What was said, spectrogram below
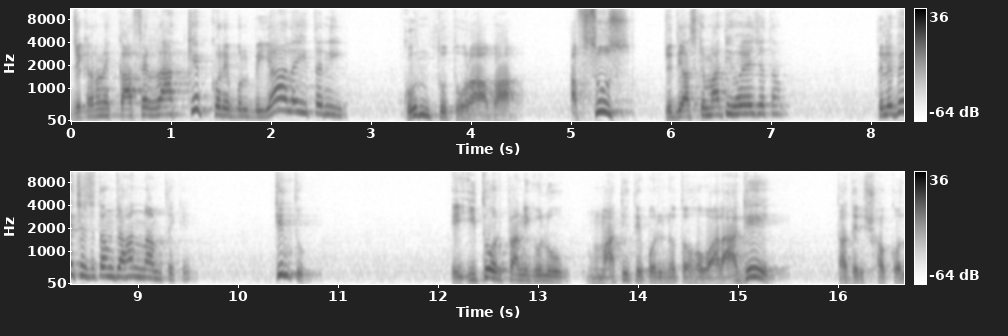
যে কারণে কাফের আক্ষেপ করে বলবে ইয়ালাইতানি কুন্তু তোরা বা আফসুস, যদি আজকে মাটি হয়ে যেতাম, তাহলে বেঁচে যেতাম জাহান নাম থেকে। কিন্তু এই ইতর প্রাণীগুলো মাটিতে পরিণত হওয়ার আগে তাদের সকল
